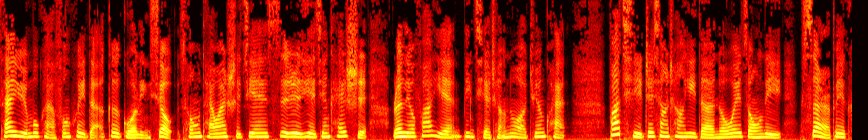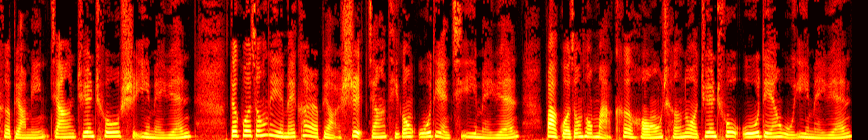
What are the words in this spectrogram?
参与募款峰会的各国领袖，从台湾时间四日夜间开始轮流发言，并且承诺捐款。发起这项倡议的挪威总理斯尔贝克表明将捐出十亿美元，德国总理梅克尔表示将提供五点七亿美元，法国总统马克宏承诺捐出五点五亿美元。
